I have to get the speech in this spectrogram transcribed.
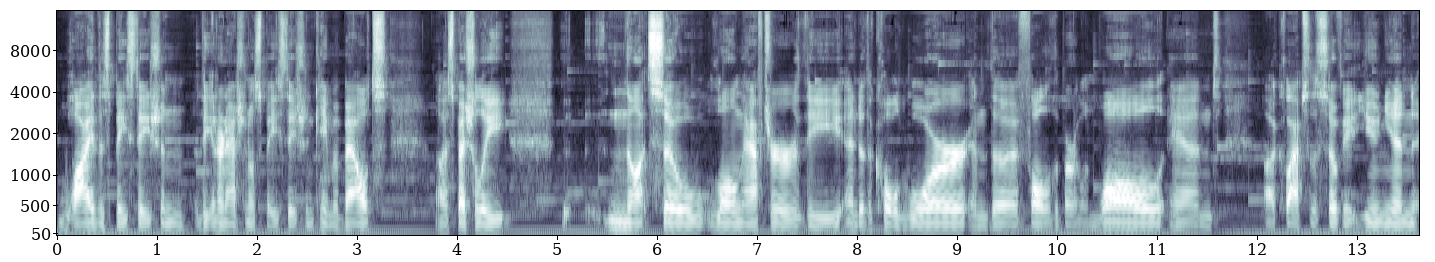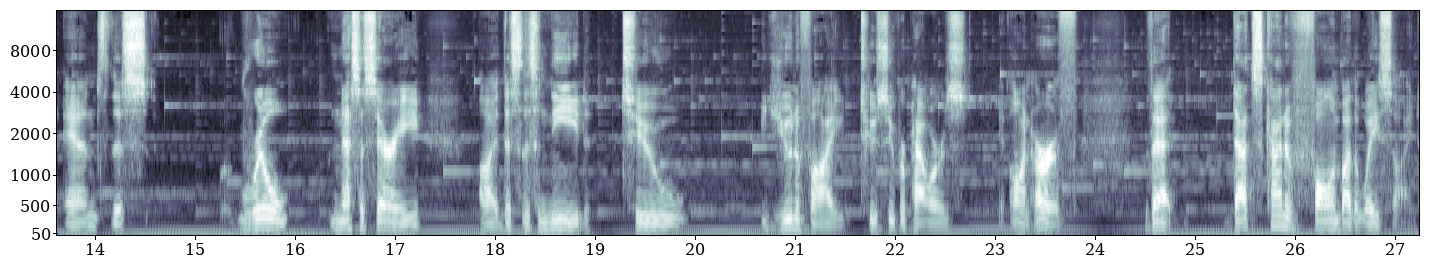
why the space station, the International Space Station, came about, uh, especially not so long after the end of the Cold War and the fall of the Berlin Wall and uh, collapse of the Soviet Union, and this real necessary, uh, this this need to unify two superpowers on Earth, that that's kind of fallen by the wayside.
